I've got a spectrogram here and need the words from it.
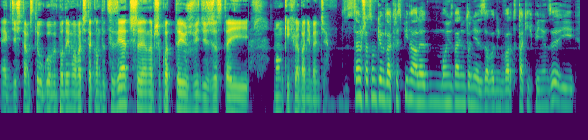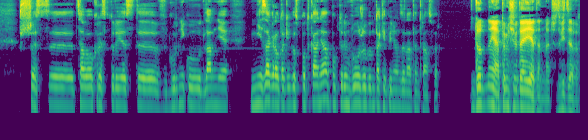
e, gdzieś tam z tyłu głowy podejmować taką decyzję, czy na przykład ty już widzisz, że z tej mąki chleba nie będzie? Z całym szacunkiem dla Kryspina, ale moim zdaniem to nie jest zawodnik wart takich pieniędzy i przez y, cały okres, który jest y, w górniku dla mnie nie zagrał takiego spotkania, po którym wyłożyłbym takie pieniądze na ten transfer. Do, no nie, to mi się wydaje jeden mecz z Widzewem.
